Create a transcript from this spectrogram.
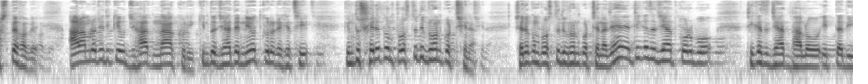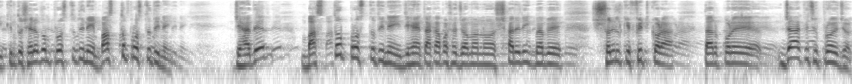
আসতে হবে। আর আমরা যদি কেউ জেহাদ না করি, কিন্তু জেহাদের নিয়ত করে রেখেছি, কিন্তু সেরকম প্রস্তুতি গ্রহণ করছি না। সেরকম প্রস্তুতি গ্রহণ করছে না যে হ্যাঁ ঠিক আছে, জেহাদ করব, ঠিক আছে, জেহাদ ভালো, ইত্যাদি। কিন্তু সেরকম প্রস্তুতি নেই, বাস্তব প্রস্তুতি নেই। জেহাদের বাস্তব প্রস্তুতি নেই যে হ্যাঁ টাকা পয়সা জমানো, শারীরিকভাবে শরীরকে ফিট করা, তারপরে যা কিছু প্রয়োজন,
